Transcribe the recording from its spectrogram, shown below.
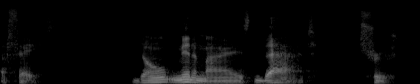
of faith. Don't minimize that truth.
